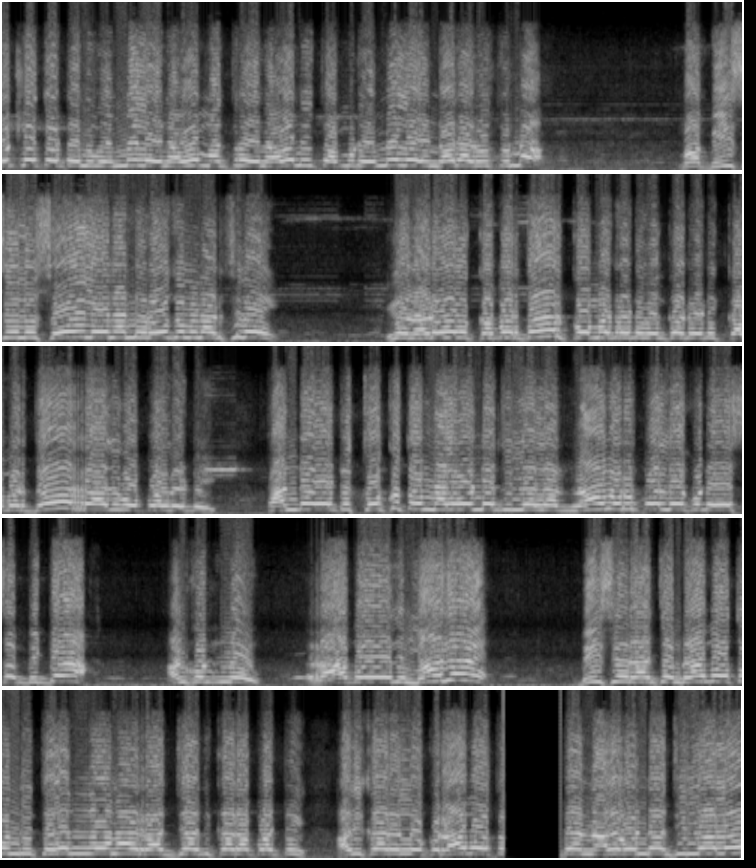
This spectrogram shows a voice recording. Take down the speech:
ఓట్లతోటి నువ్వు ఎమ్మెల్యే అయినావా? మంత్రి అయినావా? నీ తమ్ముడు ఎమ్మెల్యే అయిందా అని అడుగుతున్నా. మా బీసీలు సోయలేనన్ని రోజులు నడిచినాయి. ఇక నడవదు కబర్దార్ కోమటిరెడ్డి వెంకటరెడ్డి కబర్దార్ రాజగోపాల్ రెడ్డి. పండగట్టి తొక్కుతాం నల్గొండ జిల్లాలో నాలుగు రూపాయలు లేకుండా వేస్తాం బిడ్డ అనుకుంటున్నావు. రాబోయేది మాదే. బీసీ రాజ్యం రాబోతుంది. తెలంగాణ రాజ్యాధికార పార్టీ అధికారంలోకి రాబోతుంది. నల్గొండ జిల్లాలో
